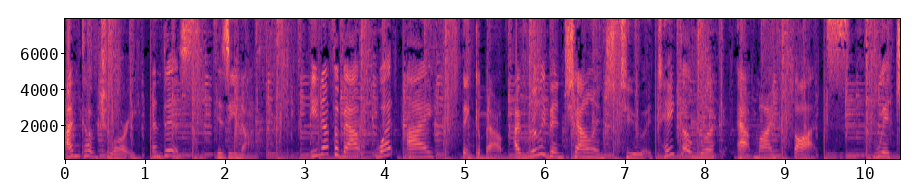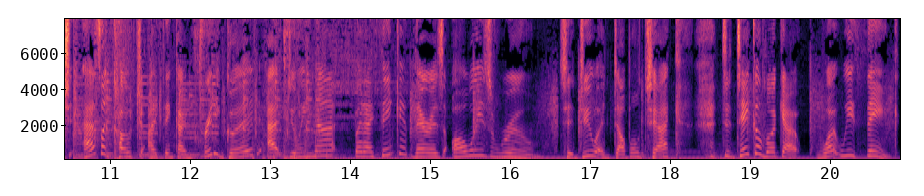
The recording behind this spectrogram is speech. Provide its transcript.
I'm Coach Lori, and this is Enough. Enough about what I think about. I've really been challenged to take a look at my thoughts, which, as a coach, I think I'm pretty good at doing that. But I think there is always room to do a double check, to take a look at what we think.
